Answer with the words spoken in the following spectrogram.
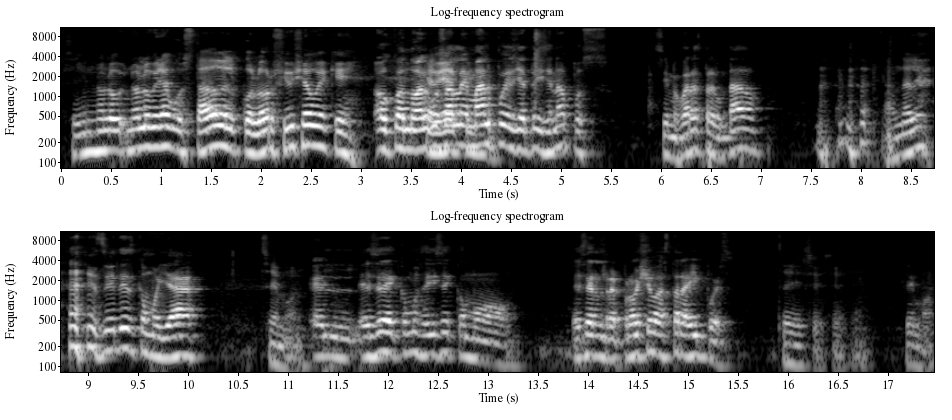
Sí, no, lo, no le hubiera gustado el color fuchsia, güey, que. O cuando algo sale mal, pues ya te dice, no, pues, si me fueras preguntado. Ándale. sí, es como ya. Simón. el, ese, ¿cómo se dice? Como. Es el reproche va a estar ahí, pues. Sí, sí, sí, sí. Simón.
